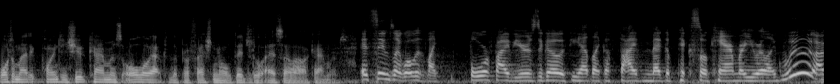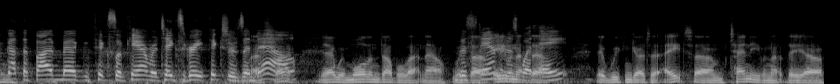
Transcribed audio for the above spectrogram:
automatic point and shoot cameras all the way up to the professional digital SLR cameras. It seems like what was it, like four or five years ago, if you had like a five megapixel camera, you were like, woo, I've got the five megapixel camera, it takes great pictures. And That's now, right. Yeah, we're more than double that now. The With, standard even is what, the- eight? uh, We can go to eight, um, 10 even at the, uh,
